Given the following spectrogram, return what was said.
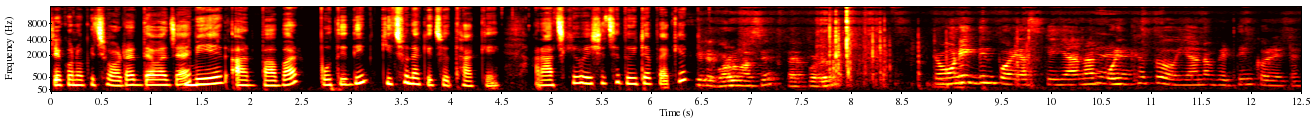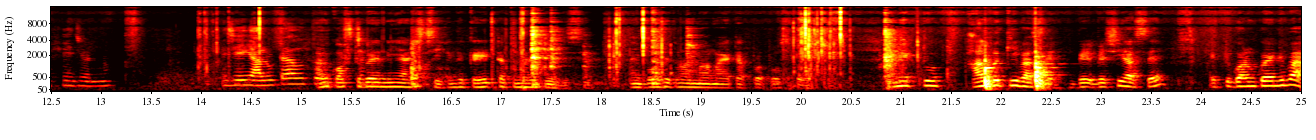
যে কোনো কিছু অর্ডার দেওয়া যায় মেয়ের আর বাবার প্রতিদিন কিছু না কিছু থাকে। আর আজকেও এসেছে দুইটা প্যাকেট এটা গরম আছে তারপরে এটা অনেক দিন পরে আজকে ইয়ানার পরীক্ষা তো ইয়ানা ভেট দিন করে এটা সেই জন্য। এই যে এই আলুটাও তো আমি কষ্ট করে নিয়ে আসছি কিন্তু ক্রেডিটটা তোমার দিয়ে দিচ্ছি। আমি বলছি তোমার মামা এটা প্রপোজ করেছে। আমি একটু হালকা কি আছে বেশি আছে একটু গরম করে নিবা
